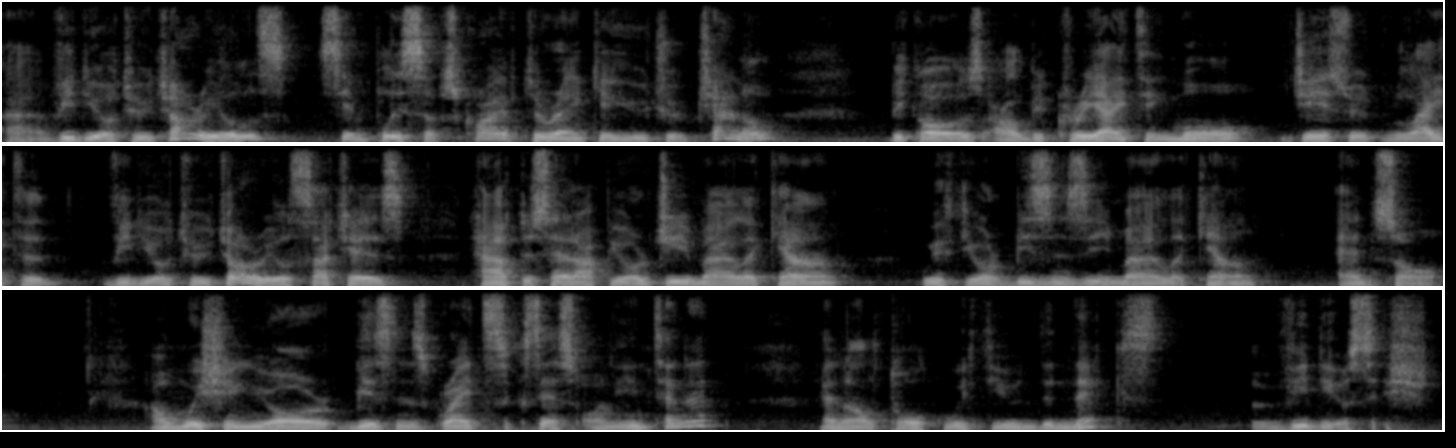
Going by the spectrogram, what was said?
uh, video tutorials, simply subscribe to RankYa YouTube channel because I'll be creating more G Suite related video tutorials such as how to set up your Gmail account with your business email account, and so on. I'm wishing your business great success on the internet, and I'll talk with you in the next video session.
